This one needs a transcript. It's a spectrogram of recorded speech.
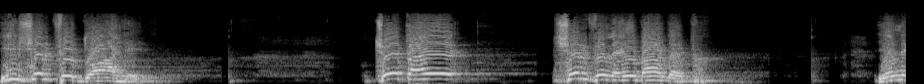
یہ شرک فی دعا ہے۔ چوتھا ہے شرف العبادت۔ یعنی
